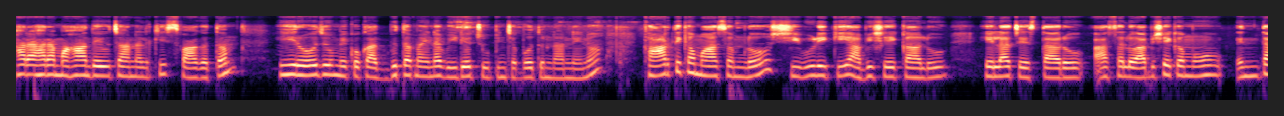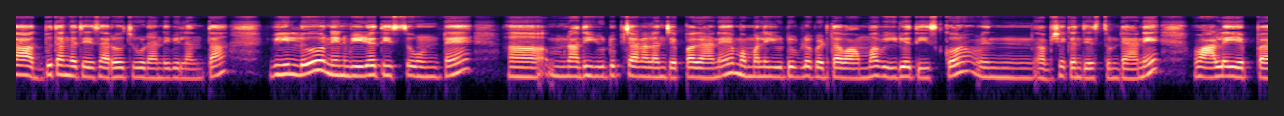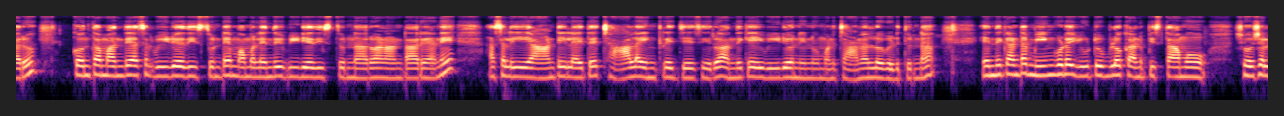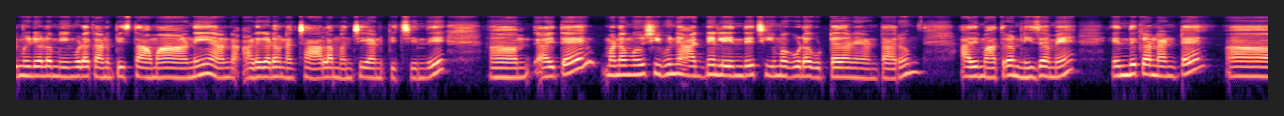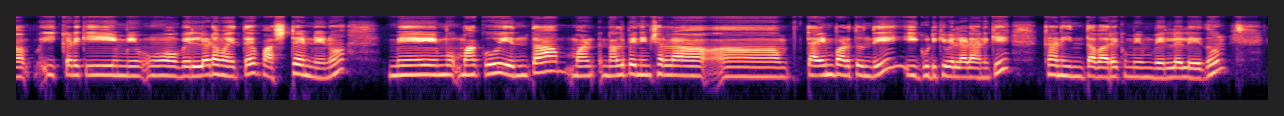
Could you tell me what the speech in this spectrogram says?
హరహర మహాదేవ్ ఛానల్కి స్వాగతం. ఈరోజు మీకు ఒక అద్భుతమైన వీడియో చూపించబోతున్నాను నేను. కార్తీక మాసంలో శివుడికి అభిషేకాలు ఎలా చేస్తారు అసలు అభిషేకము ఎంత అద్భుతంగా చేశారో చూడండి వీళ్ళంతా. వీళ్ళు నేను వీడియో తీస్తూ ఉంటే నాది యూట్యూబ్ ఛానల్ అని చెప్పగానే మమ్మల్ని యూట్యూబ్లో పెడతావా అమ్మ వీడియో తీసుకో అభిషేకం చేస్తుంటే అని వాళ్ళే చెప్పారు. కొంతమంది అసలు వీడియో తీస్తుంటే మమ్మల్ని ఎందుకు వీడియో తీస్తున్నారు అని అంటారు కానీ అసలు ఈ ఆంటీలు అయితే చాలా ఎంకరేజ్ చేసారు అందుకే ఈ వీడియో నేను మన ఛానల్లో పెడుతున్నా. ఎందుకంటే మేము కూడా యూట్యూబ్లో కనిపిస్తాము. సోషల్ మీడియాలో మేము కూడా కనిపిస్తామా అని అడగడం నాకు చాలా మంచిగా అనిపించింది. అయితే మనము శివుని ఆజ్ఞ లేనిదే చీమ కూడా కుట్టదని అంటారు. అది మాత్రం నిజమే. ఎందుకనంటే ఇక్కడికి మేము వెళ్ళడం అయితే ఫస్ట్ టైం నేను. మేము మాకు ఎంత మ- నలభై నిమిషాల టైం పడుతుంది ఈ గుడికి వెళ్ళడానికి. కానీ ఇంతవరకు మేము వెళ్ళలేదు.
